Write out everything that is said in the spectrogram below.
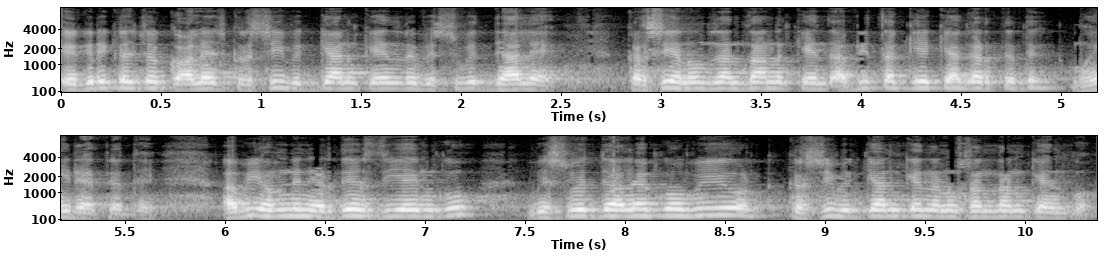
एग्रीकल्चर कॉलेज कृषि विज्ञान केंद्र, विश्वविद्यालय, कृषि अनुसंधान केंद्र, अभी तक ये क्या करते थे? वहीं रहते थे। अभी हमने निर्देश दिए इनको, विश्वविद्यालय को भी और कृषि विज्ञान केंद्र, अनुसंधान केंद्र को।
